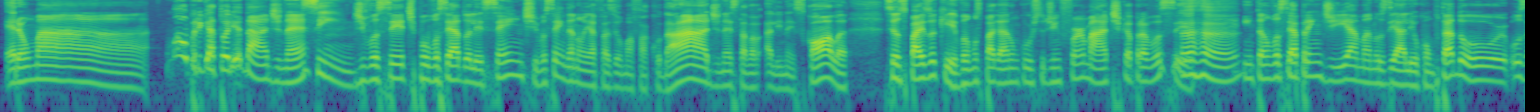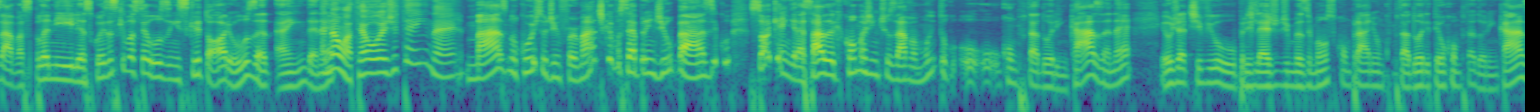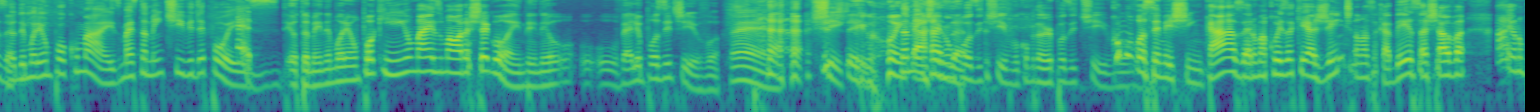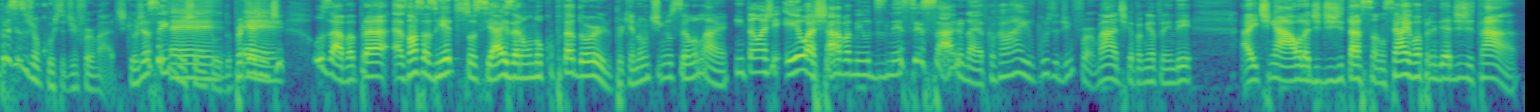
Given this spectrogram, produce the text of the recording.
Era uma. Uma obrigatoriedade, né? Sim. De você, tipo, você é adolescente, você ainda não ia fazer uma faculdade, né? Você tava ali na escola. Seus pais, o quê? Vamos pagar um curso de informática pra você. Aham. Então você aprendia a manusear ali o computador, usava as planilhas, coisas que você usa em escritório, usa ainda, né? Não, até hoje tem, né? Mas no curso de informática você aprendia o básico. Só que é engraçado que, como a gente usava muito o, o computador em casa, né? Eu já tive o privilégio de meus irmãos comprarem um computador e ter um computador em casa. Eu demorei um pouco mais, mas também tive depois. É, eu também demorei um pouquinho, mas uma hora chegou, entendeu? O, o velho positivo. É, chique. Chegou em Também tive um casa. positivo, um computador positivo. Como você mexia em casa, era uma coisa que a gente, na nossa cabeça, achava: ah, eu não preciso de um curso de informática, eu já sei É, mexer em tudo. Porque a é. gente usava pra. As nossas redes sociais eram no computador, porque não tinha o celular. Então a gen- eu achava meio desnecessário na época. Eu ficava, ai, o curso de informática pra mim aprender. Aí tinha aula de digitação. Você, ah, eu vou aprender a digitar.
